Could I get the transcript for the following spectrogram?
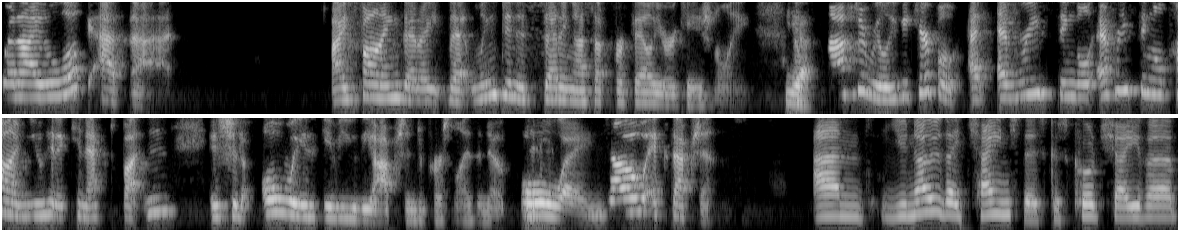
When I look at that, I find that I that LinkedIn is setting us up for failure occasionally. Yeah. have to really be careful at every single every single time you hit a connect button, it should always give you the option to personalize a note. Always. No exceptions. And you know they changed this because Kurt Shaver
